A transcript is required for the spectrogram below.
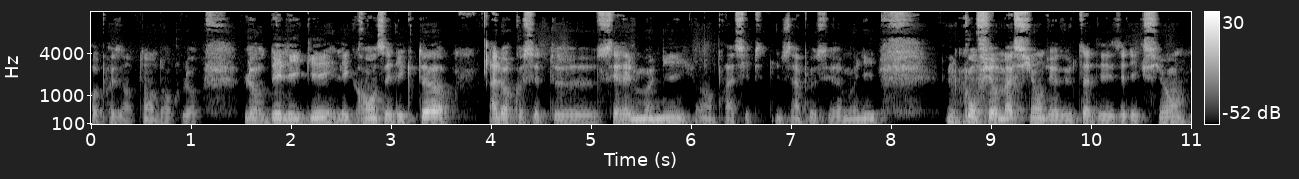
représentant donc leurs délégués, les grands électeurs, alors que cette cérémonie, en principe c'est une simple cérémonie, une confirmation du résultat des élections,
